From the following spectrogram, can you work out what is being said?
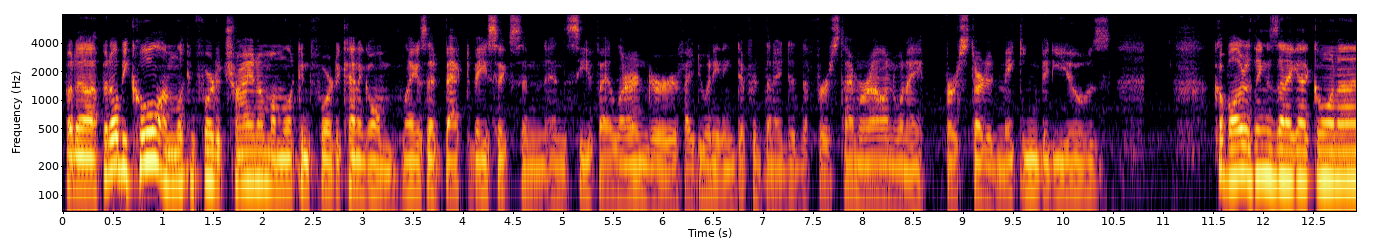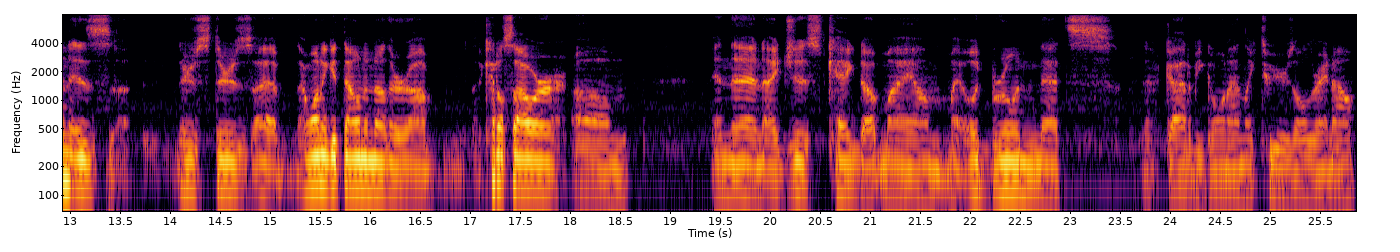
But uh, but it'll be cool. I'm looking forward to trying them. I'm looking forward to kind of going, like I said, back to basics and, and see if I learned or if I do anything different than I did the first time around when I first started making videos. A couple other things that I got going on is uh, there's there's uh, I want to get down another uh, kettle sour. Um, and then I just kegged up my um, my Oud Bruin that's got to be going on like two years old right now.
